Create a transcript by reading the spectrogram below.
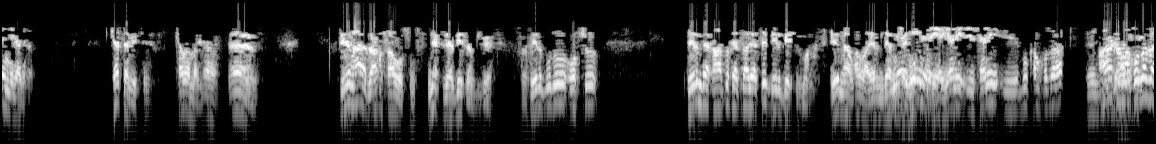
Kim versin. Kameraman. Aha. Hə. Deyim, hə, canı sağ olsun. Nə güzel deyirsən bizə. Deyir, budur, otçu, deyim, bəxarlıq əsarəsi deyir 500 manat. Deyim, hə, valla, elimdə Ne, elimdə ne, yox. ne, yani e, seni e, bu kamkoza e, Ha, kamakoza da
